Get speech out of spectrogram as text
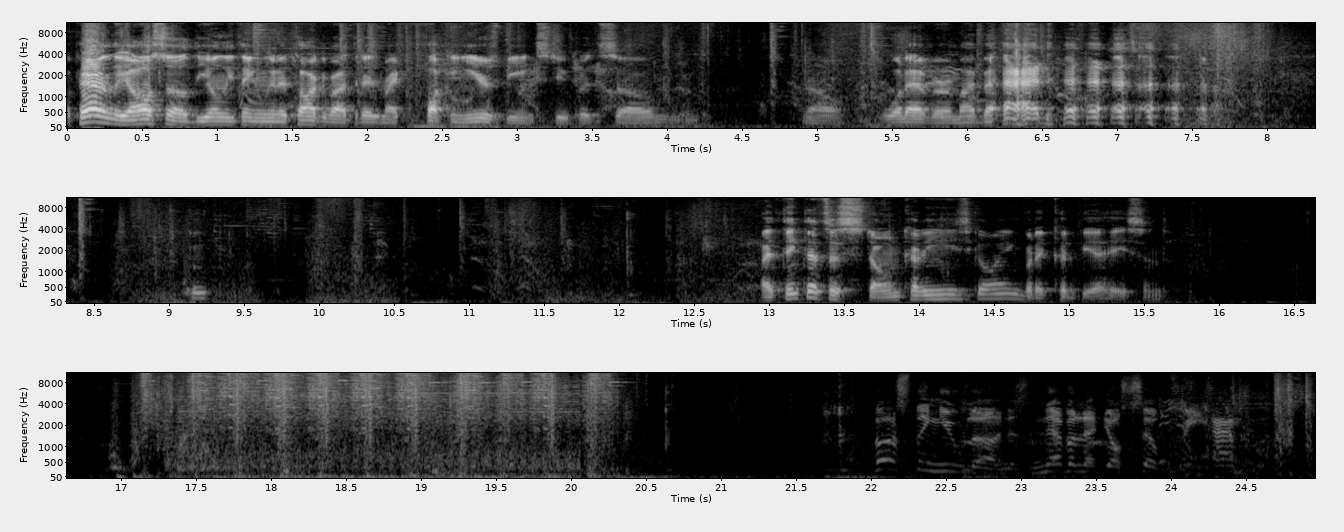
Apparently also the only thing I'm going to talk about today is my fucking ears being stupid, so... No, whatever, my bad. Boop. I think that's a stone cutting he's going, but it could be a hastened. First thing you learn is never let yourself be ambushed.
